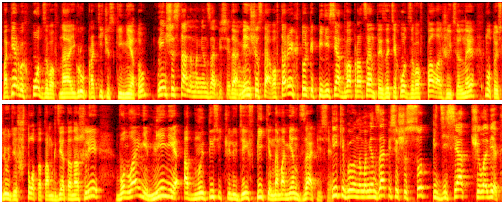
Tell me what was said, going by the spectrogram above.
Во-первых, отзывов на игру практически нету. Меньше ста на момент записи. Да, меньше 100. Во-вторых, только 52% из этих отзывов положительные. Ну, то есть люди что-то там где-то нашли. В онлайне менее 1000 людей в пике на момент записи. В пике было на момент записи 650 человек.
